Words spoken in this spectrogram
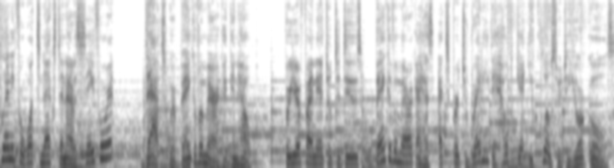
Planning for what's next and how to save for it? That's where Bank of America can help. For your financial to dos, Bank of America has experts ready to help get you closer to your goals.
